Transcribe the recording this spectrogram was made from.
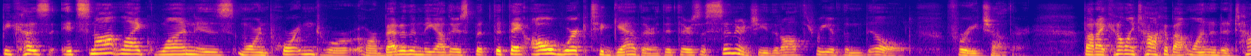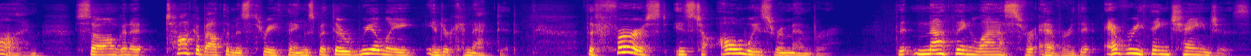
because it's not like one is more important or, or better than the others, but that they all work together, that there's a synergy that all three of them build for each other. But I can only talk about one at a time, so I'm going to talk about them as three things, but they're really interconnected. The first is to always remember that nothing lasts forever, that everything changes,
